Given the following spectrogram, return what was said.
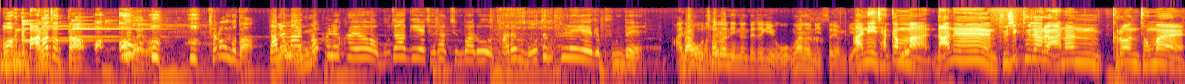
뭐가 근데 많아졌다 어? 뭐야 어? 이거? 새로운 거다 남의 야, 말 오만- 다 클릭하여 무작위의 재산 증바로 다른 모든 플레이어에게 분배. 안 나 좋은 5천 건데? 원 있는데 저기 5만 원이 있어 연비야. 아니 잠깐만 나는 주식 투자를 안 한 그런 정말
